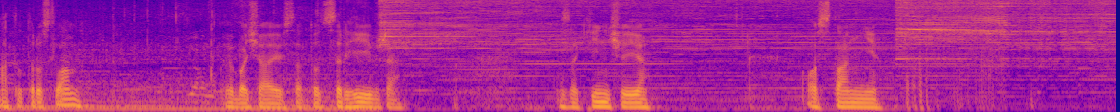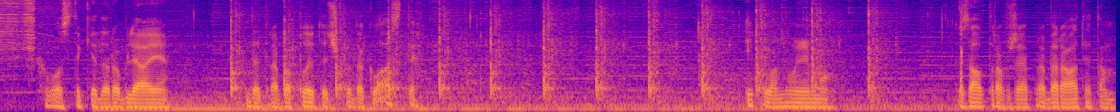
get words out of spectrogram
А тут Руслан. Вибачаюся, тут Сергій вже закінчує останні хвостики доробляє, де треба плиточку докласти. І плануємо завтра вже прибирати там.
